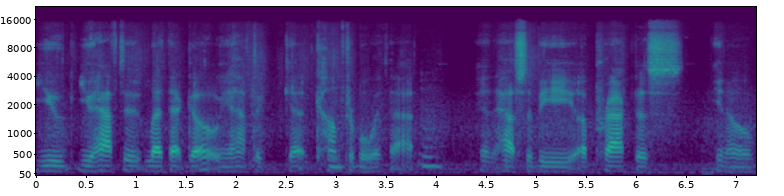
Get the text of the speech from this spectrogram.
you you have to let that go you have to get comfortable with that Mm. It has to be a practice you know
